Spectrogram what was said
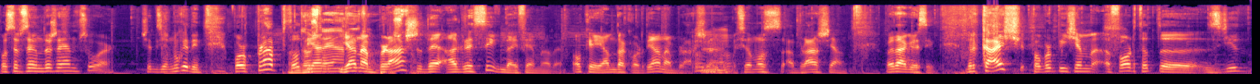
Po sepse ndoshta janë mësuar Që të gjenë nuk e di Por prapë thotë po janë, janë, janë abrash dhe agresivë ndaj femrave Oke okay, jam dakord janë abrash mm -hmm. Sidomos abrash janë Po edhe agresivë Ndërkaq po përpiqem fort të të zgjidh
